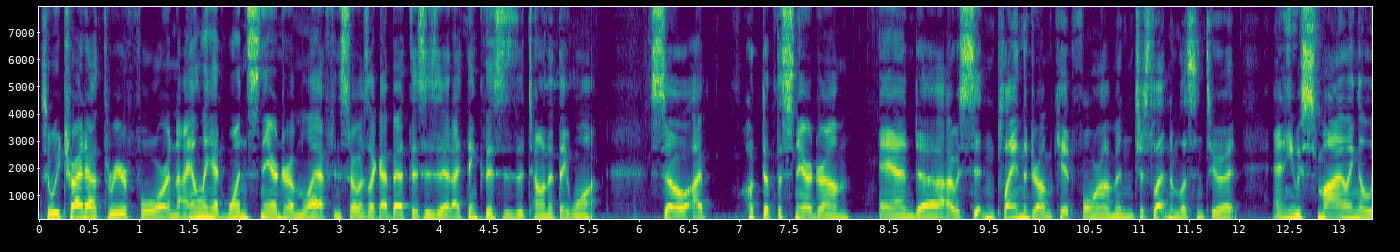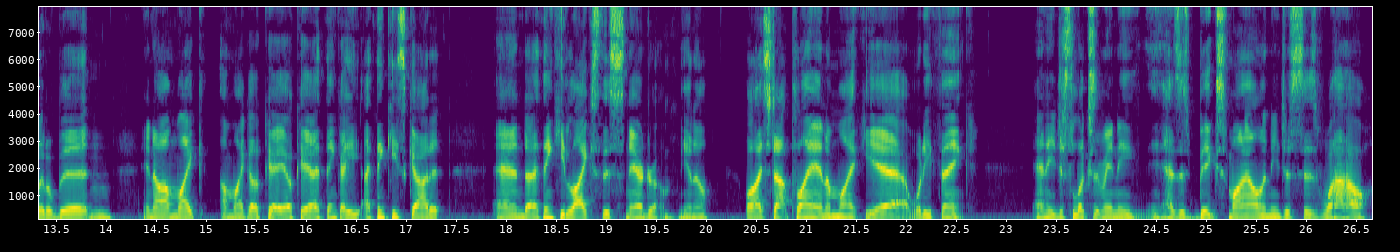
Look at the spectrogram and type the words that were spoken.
So we tried out 3 or 4 and I only had one snare drum left, and so I was like, "I bet this is it. I think this is the tone that they want." So I hooked up the snare drum and uh, I was sitting playing the drum kit for him and just letting him listen to it. And he was smiling a little bit, and you know, I'm like, I'm like, okay, okay, I think I, I think he's got it, and I think he likes this snare drum, you know. Well, I stopped playing. I'm like, yeah, what do you think? And he just looks at me and he, has this big smile and he just says, "Wow,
